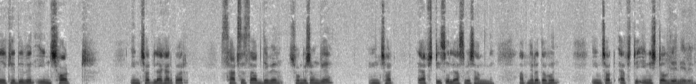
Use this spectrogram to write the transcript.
লিখে দেবেন ইনশট। ইনশট লেখার পর সার্চে চাপ দেবেন, সঙ্গে সঙ্গে ইনশট অ্যাপসটি চলে আসবে সামনে। আপনারা তখন ইনশট অ্যাপসটি ইনস্টল দিয়ে নেবেন।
